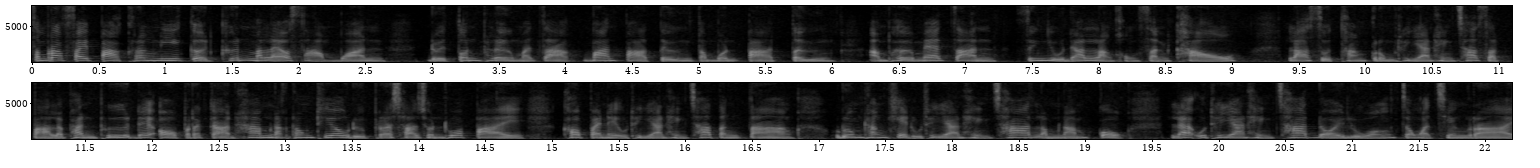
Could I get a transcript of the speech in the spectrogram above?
สำหรับไฟป่าครั้งนี้เกิดขึ้นมาแล้ว 3 วัน โดยต้นเพลิงมาจากบ้านป่าตึงตำบลป่าตึงอำเภอแม่จันทร์ซึ่งอยู่ด้านหลังของสันเขา ล่าสุดทางกรมอุทยานแห่งชาติสัตว์ป่าและพันธุ์พืชได้ออกประกาศห้ามนักท่องเที่ยวหรือประชาชนทั่วไป เข้าไปในอุทยานแห่งชาติต่างๆ รวมทั้งเขตอุทยานแห่งชาติลำน้ำกก และอุทยานแห่งชาติดอยหลวง จังหวัดเชียงราย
